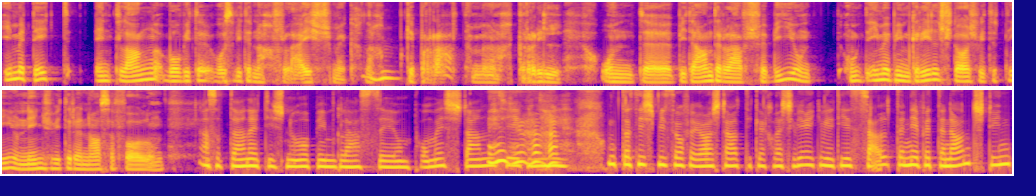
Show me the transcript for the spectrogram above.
immer dort entlang, wo, wieder, wo es wieder nach Fleisch schmeckt, nach mhm. gebraten, nach Grill. Und äh, bei den anderen laufst du vorbei und, und immer beim Grill stehst du wieder drin und nimmst wieder eine Nase voll. Und also dann ist nur beim Glacé und Pommesstand ja. Und das ist bei so Veranstaltungen ein schwierig, weil die selten nebeneinander stehen.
